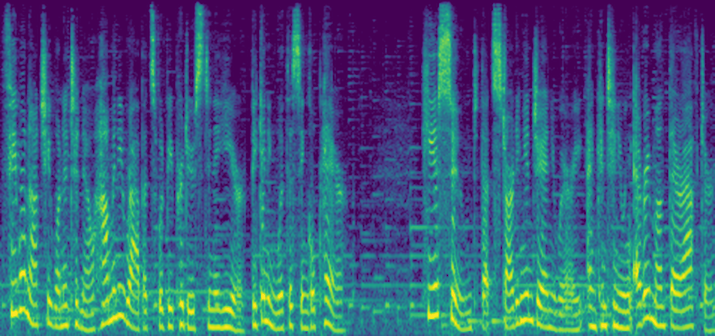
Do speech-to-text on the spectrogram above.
Fibonacci wanted to know how many rabbits would be produced in a year, beginning with a single pair. He assumed that starting in January and continuing every month thereafter,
